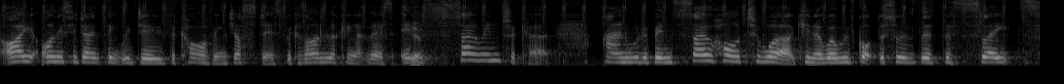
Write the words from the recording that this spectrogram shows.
I honestly don't think we do the carving justice because I'm looking at this. It is Yeah. so intricate and would have been so hard to work, you know, where we've got the sort of the, the slates.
